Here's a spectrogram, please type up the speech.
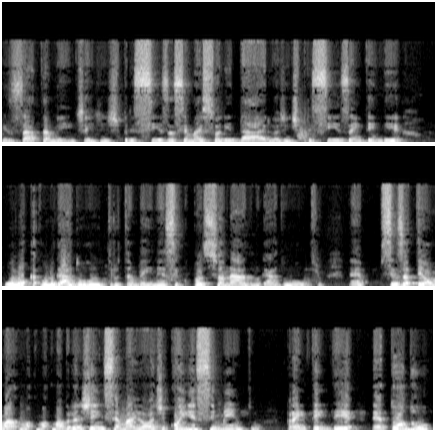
Exatamente. A gente precisa ser mais solidário, a gente precisa entender o, o lugar do outro também, né? se posicionar no lugar do outro. Né? Precisa ter uma, uma, uma abrangência maior de conhecimento para entender né, todo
